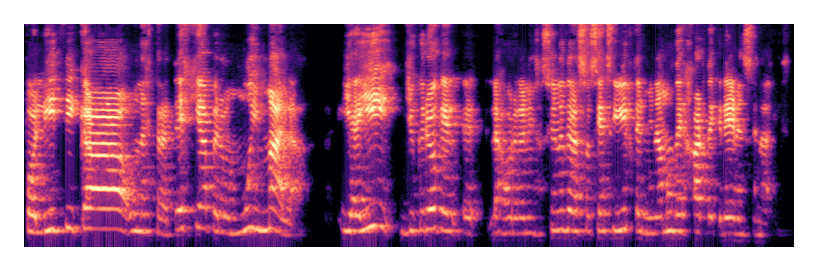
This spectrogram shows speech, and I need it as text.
política, una estrategia, pero muy mala. Y ahí yo creo que eh, las organizaciones de la sociedad civil terminamos de dejar de creer en Senadis.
